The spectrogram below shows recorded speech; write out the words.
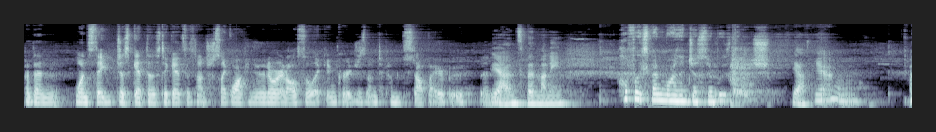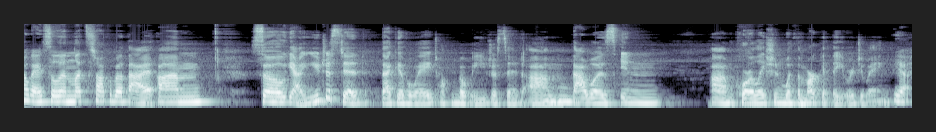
But then once they just get those tickets, it's not just like walking through the door. It also like encourages them to come stop by your booth and Yeah, and spend money. hopefully spend more than just their booth cash. Yeah. Yeah. Okay, so then let's talk about that. Um, so yeah, you just did that giveaway. Talking about what you just did, um, that was in um, correlation with the market that you were doing. Yeah.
